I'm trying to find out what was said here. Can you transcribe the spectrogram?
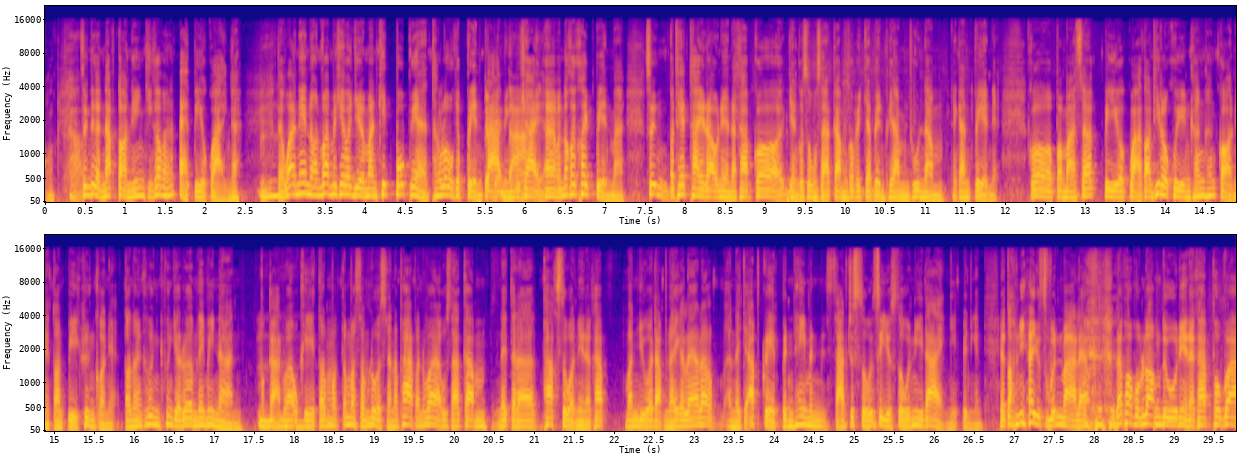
2012 ซึ่งถ้าเกิดนับตอนนี้จริงๆก็ประมาณ8ปีกว่าๆเองนะ แต่ว่าแน่นอนว่าไม่ใช่ว่าเยอรมันคิดปุ๊บเนี่ยทั้งโลกจะเปลี่ยนตามจะเปลี่อยนย่างนี้ไม่ใช่ตามเออมันต้องค่อยๆเปลี่ยนมา ซึ่งประเทศไทยเราเนี่ยนะครับก็อย่างกระทรวงอุตสาหกรรมก็เป็นจะเป็นพยายามเป็นผู้นำในการเปลี่ยนเนี่ยก็ประมาณสักปีกว่าๆตอนที่เราคุยกันครั้งครั้งก่อนเนี่ยตอนปีครึ่งก่อนเนี่ยตอนนั้นเพิ่งเพิ่งจะเริ่มได้ไม่นานประกาศว่าโอเคต้องมาต้องมาสำรวจสถานภาพกันว่าอุตสาหกรรมในแต่ละภาคส่วนเนี่ยนะครับมันอยู่ระดับไหนกันแล้วแล้วอันไหนจะอัปเกรดเป็นให้มัน 3.0 4.0นี่ได้อย่างนี้เป็นอย่างนั้นแต่ตอนนี้5.0มาแล้ว แล้วพอผมลองดูเนี่ยนะครับพบว่า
